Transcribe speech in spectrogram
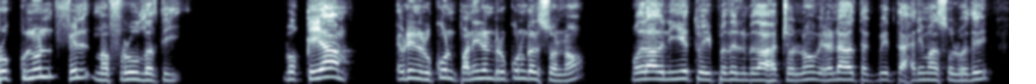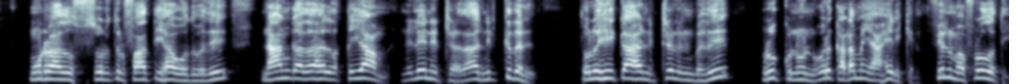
ருக்னுன் ஃபில் மஃப்ரூததி இப்போ கியாம் எப்படின்னு ருக்குன் பன்னிரெண்டு ருக்குன்கள் சொன்னோம். முதலாவது நீயத்து வைப்பது என்பதாக சொன்னோம். இரண்டாவது தக்பீர் தஹரிமா சொல்வது. மூன்றாவது சூரத்துல் ஃபாத்திஹா ஓதுவது. நான்காவதாக கியாம் நிலை நிற்றல் அதாவது நிற்குதல். தொழுகைக்காக நிற்றல் என்பது ருக்குனுன் ஒரு கடமையாக இருக்கிறது. ஃபில் மஃப்ரூதத்தி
